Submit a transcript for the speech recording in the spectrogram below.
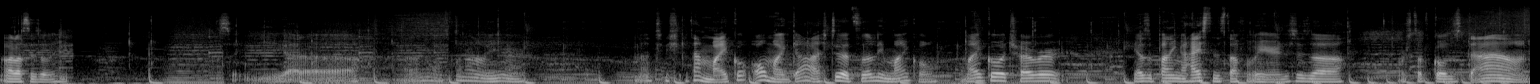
what else is over here? So you got uh, I don't know what's going on over here. Is that Michael? Oh my gosh, dude, it's literally Michael. Michael, Trevor. You guys are planning a heist and stuff over here. This is uh where stuff goes down.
